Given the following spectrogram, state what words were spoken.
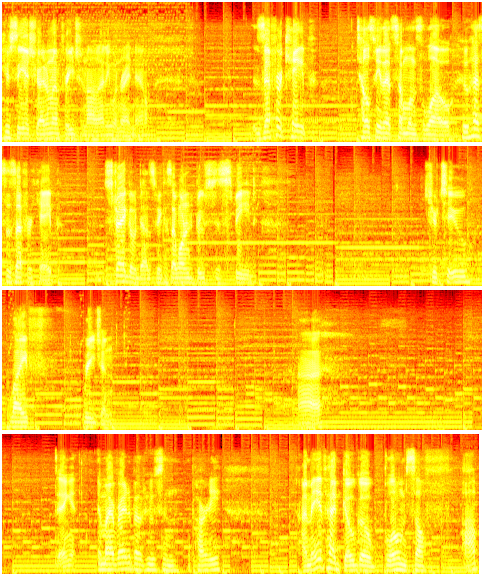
Here's the issue, I don't have Regen on anyone right now. Zephyr Cape tells me that someone's low. Who has the Zephyr Cape? Strago does, because I wanted to boost his speed. Cure 2, Life, regen. Uh... Dang it. Am I right about who's in the party? I may have had Gogo blow himself up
